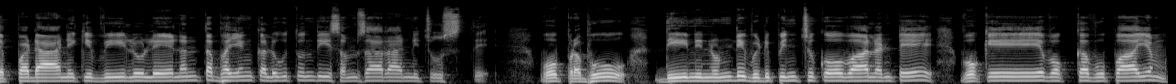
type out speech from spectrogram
చెప్పడానికి వీలు లేనంత భయం కలుగుతుంది ఈ సంసారాన్ని చూస్తే. ఓ ప్రభు దీని నుండి విడిపించుకోవాలంటే ఒకే ఒక్క ఉపాయం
